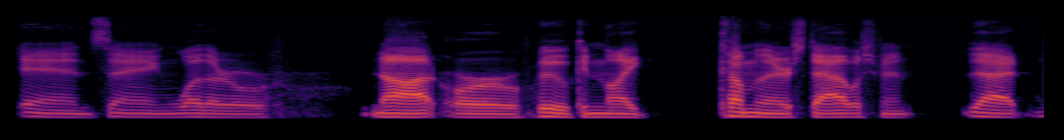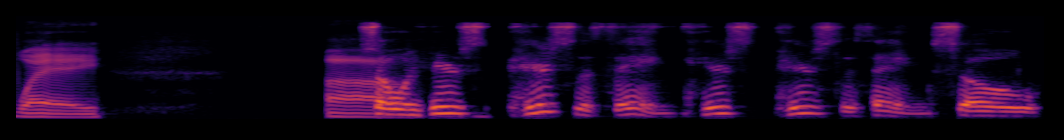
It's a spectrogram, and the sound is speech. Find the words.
and saying whether or not or who can like come in their establishment that way. Uh, so here's here's the thing. Here's here's the thing. So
